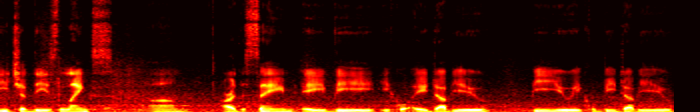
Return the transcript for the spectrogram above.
each of these lengths um, are the same. AV equal AW, BU equal BW,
